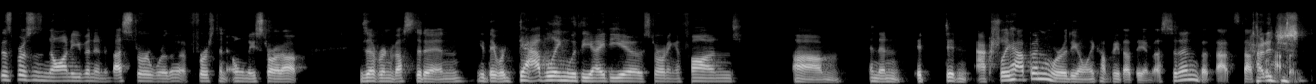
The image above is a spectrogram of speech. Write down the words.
this person's not even an investor. We're the first and only startup he's ever invested in. They were dabbling with the idea of starting a fund. Um, and then it didn't actually happen. We're the only company that they invested in, but that's that's how did happened. you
